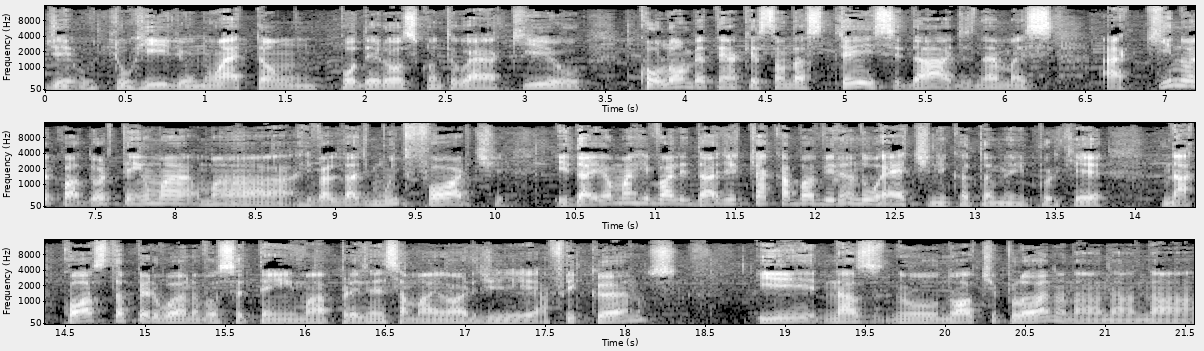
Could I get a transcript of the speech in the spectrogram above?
de o Trujillo não é tão poderoso quanto o Guayaquil. Colômbia tem a questão das três cidades, né? Mas aqui no Equador tem uma, uma rivalidade muito forte. E daí é uma rivalidade que acaba virando étnica também, porque na costa peruana você tem uma presença maior de africanos e nas, no, no altiplano, na, na, na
